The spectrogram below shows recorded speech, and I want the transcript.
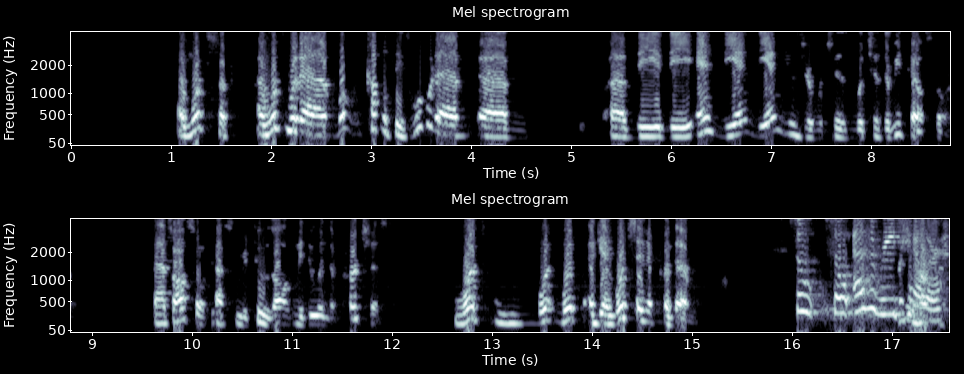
And what's and what would a what, couple of things? What would a um, uh, the the end the end the end user, which is which is the retail store, that's also a customer too. Is ultimately doing the purchase. What what what again? What's in it for them? So so as a retailer,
